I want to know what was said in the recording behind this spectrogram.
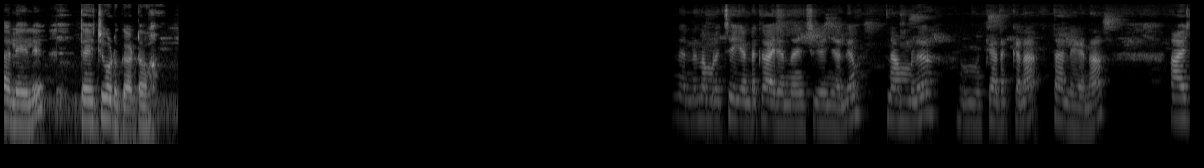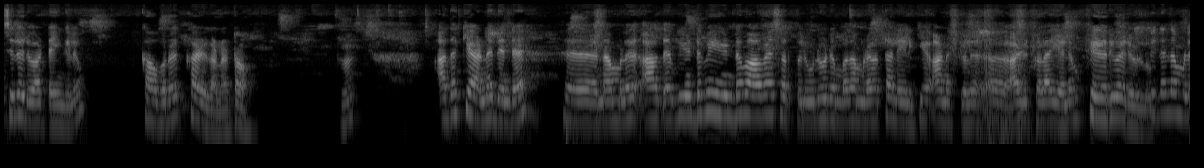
തലയിൽ തേച്ച് കൊടുക്കുക കേട്ടോ. തന്നെ നമ്മൾ ചെയ്യേണ്ട കാര്യം എന്താണെന്ന് വെച്ച് കഴിഞ്ഞാൽ നമ്മൾ കിടക്കണ തലേണ ആഴ്ചയിൽ ഒരു വട്ടമെങ്കിലും കവറ് കഴുകണം കേട്ടോ. അതൊക്കെയാണ് ഇതിന്റെ നമ്മൾ അത് വീണ്ടും വീണ്ടും ആ വിശപ്പിലൂടെ ഇടുമ്പോൾ നമ്മുടെ തലയിലേക്ക് അണുക്കൾ അഴുക്കളായാലും കയറി വരുള്ളൂ. പിന്നെ നമ്മൾ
